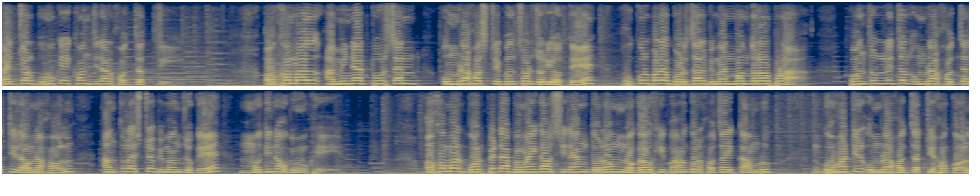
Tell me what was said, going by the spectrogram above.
ৰাজ্যৰ বহুকেইখন জিলাৰ হজযাত্ৰী। অসম আল আমিনা টুৰছ এণ্ড উমৰাহ ট্ৰেভেলছৰ জৰিয়তে শুকুৰবাৰে বৰজাৰ বিমানবন্দৰৰ পৰা পঞ্চল্লিছজন উমৰাহ হজযাত্ৰী ৰাওনা হ'ল আন্তঃৰাষ্ট্ৰীয় বিমানযোগে মদিনা অভিমুখে। অসমৰ বৰপেটা বঙাইগাঁও চিৰাং দৰং নগাঁও শিৱসাগৰ সজাই কামৰূপ গুৱাহাটীৰ উমৰা হজযাত্ৰীসকল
